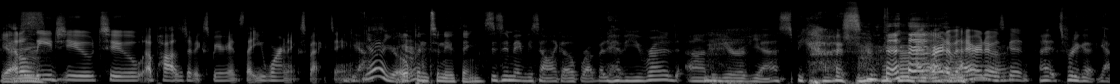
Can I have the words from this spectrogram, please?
That'll lead you to a positive experience that you weren't expecting. Yeah. Yeah, you're Yeah. open to new things. This is gonna make me sound like Oprah, but have you read uh, The Year of Yes? Because I've heard of it. I heard it was good. Uh, It's pretty good, yeah.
